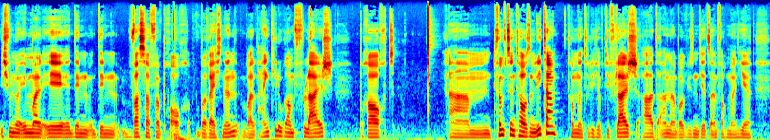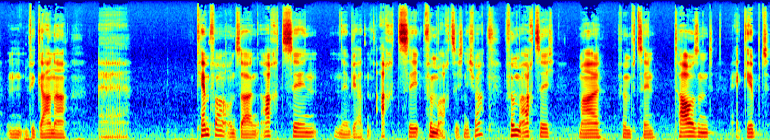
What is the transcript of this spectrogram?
Ich will nur eben mal eh den, den Wasserverbrauch berechnen, weil ein Kilogramm Fleisch braucht ähm, 15.000 Liter. Kommt natürlich auf die Fleischart an, aber wir sind jetzt einfach mal hier ein veganer äh, Kämpfer und sagen 18, ne, wir hatten 80, 85, nicht wahr? 85 mal 15.000 ergibt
